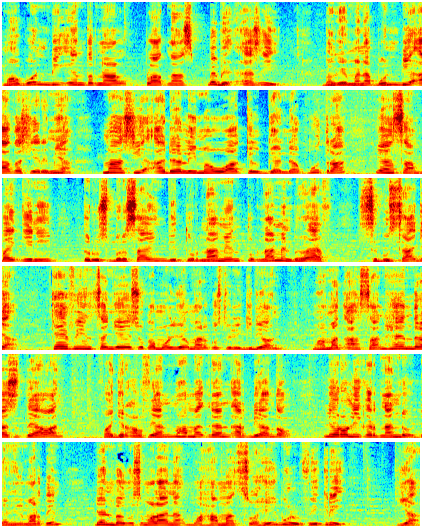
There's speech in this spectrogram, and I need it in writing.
maupun di internal pelatnas PBSI. Bagaimanapun di atas Yeremia masih ada lima wakil ganda putra yang sampai kini terus bersaing di turnamen-turnamen BWF. Sebut saja Kevin Sanjaya Sukamulyo, Markus Tuni Gideon, Muhammad Ahsan, Hendra Setiawan, Fajar Alfian, Muhammad Ran Ardianto, Leoroli Fernando, Daniel Martin, dan Bagus Maulana Muhammad Sohibul Fikri. Ya,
